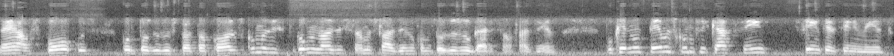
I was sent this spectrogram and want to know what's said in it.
né? Aos poucos, com todos os protocolos, como, como nós estamos fazendo, como todos os lugares estão fazendo, porque não temos como ficar sem, sem entretenimento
